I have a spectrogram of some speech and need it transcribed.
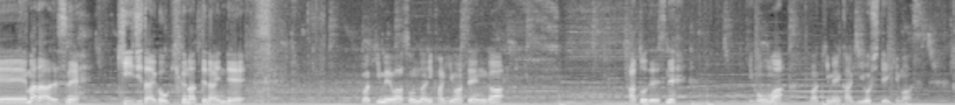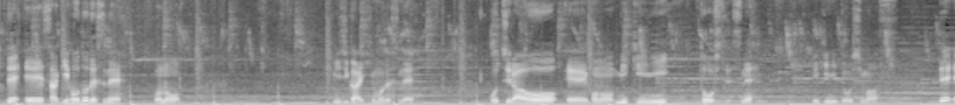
えー、まだですね木自体が大きくなってないんで脇芽はそんなに嗅ぎませんがあとでですね基本は脇芽かぎをしていきます。で、えー、先ほどですねこの短い紐ですねこちらを、えー、この幹に通してですね幹に通します。で、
